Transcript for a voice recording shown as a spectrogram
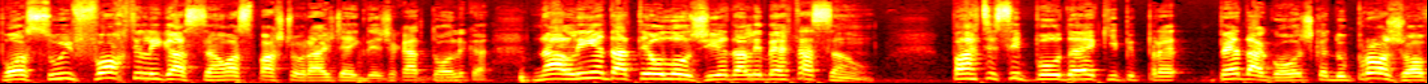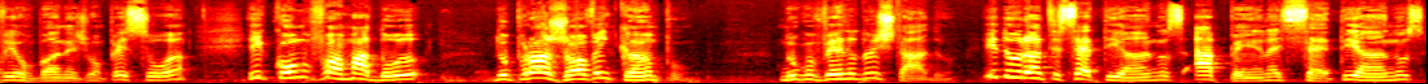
possui forte ligação às pastorais da Igreja Católica na linha da teologia da libertação. Participou da equipe pedagógica do Projovem Urbano em João Pessoa e como formador do Projovem Campo, no governo do estado. E durante sete anos, apenas sete anos,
